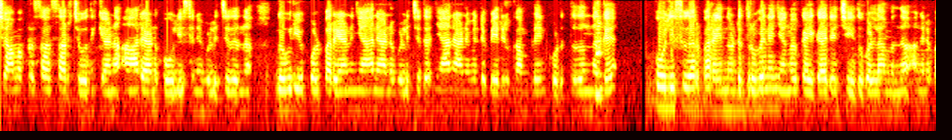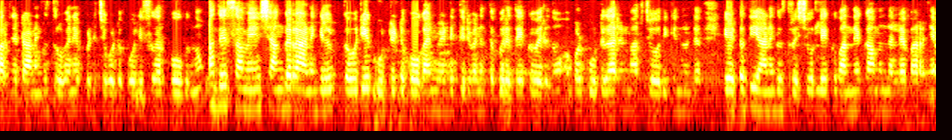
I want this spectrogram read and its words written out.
ശ്യാമപ്രസാദ് സാർ ചോദിക്കാണ് ആരാണ് പോലീസിനെ വിളിച്ചതെന്ന്? ഗൗരി ഇപ്പോൾ പറയാണ് ഞാനാണ് വിളിച്ചത്. ഞാനാണ് ഇവന്റെ പേരിൽ കംപ്ലൈന്റ് കൊടുത്തതെന്നൊക്കെ. പോലീസുകാർ പറയുന്നുണ്ട് ധ്രുവനെ ഞങ്ങൾ കൈകാര്യം ചെയ്തു കൊള്ളാമെന്ന് അങ്ങനെ പറഞ്ഞിട്ടാണെങ്കിൽ ധ്രുവനെ പിടിച്ചുകൊണ്ട് പോലീസുകാർ പോകുന്നു. അതേസമയം ശങ്കർ ആണെങ്കിൽ ഗൗരിയെ കൂട്ടിട്ട് പോകാൻ വേണ്ടി തിരുവനന്തപുരത്തേക്ക് വരുന്നു. അപ്പോൾ കൂട്ടുകാരന്മാർ ചോദിക്കുന്നുണ്ട് ഏട്ടത്തിയാണെങ്കിൽ തൃശ്ശൂരിലേക്ക് വന്നേക്കാമെന്നല്ലേ പറഞ്ഞ്?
